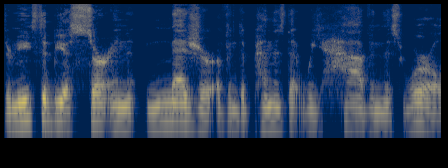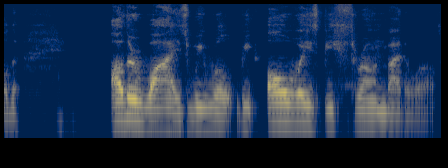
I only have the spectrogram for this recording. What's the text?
There needs to be a certain measure of independence that we have in this world Otherwise, we will we always be thrown by the world.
